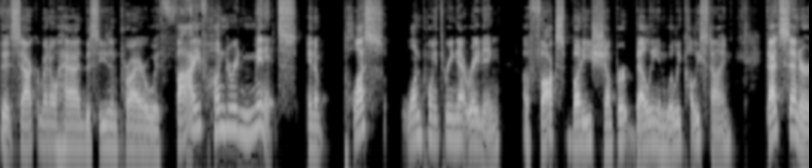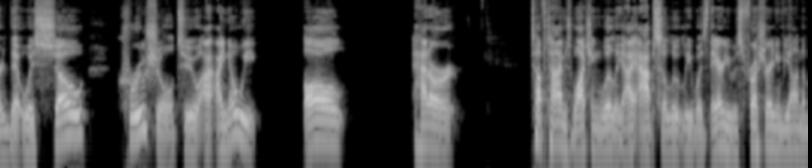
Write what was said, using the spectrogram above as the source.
that Sacramento had the season prior with 500 minutes and a plus 1.3 net rating of Fox, Buddy, Shumpert, Belly, and Willie Cauley Stein, that center that was so crucial to, I, I know we all had our tough times watching Willie. I absolutely was there. He was frustrating beyond the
